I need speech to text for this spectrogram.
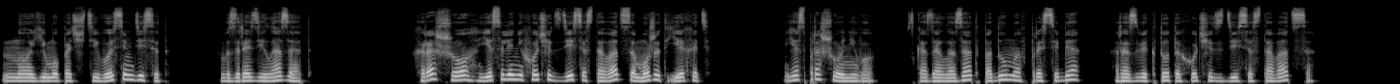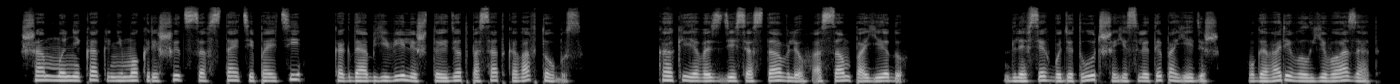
«Но ему почти 80», — возразил Азад. «Хорошо, если не хочет здесь оставаться, может ехать». «Я спрошу у него», — сказал Азад, подумав про себя, разве кто-то хочет здесь оставаться? Шамму никак не мог решиться встать и пойти, когда объявили, что идет посадка в автобус. «Как я вас здесь оставлю, а сам поеду?» «Для всех будет лучше, если ты поедешь», — уговаривал его Азад.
